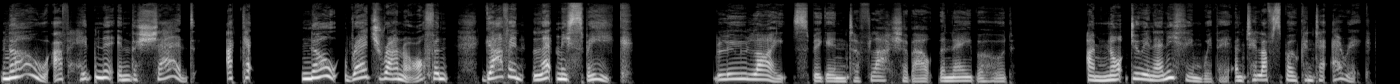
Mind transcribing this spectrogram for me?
No, I've hidden it in the shed. I kept. No, Reg ran off and. Gavin, let me speak. Blue lights begin to flash about the neighbourhood. I'm not doing anything with it until I've spoken to Eric,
